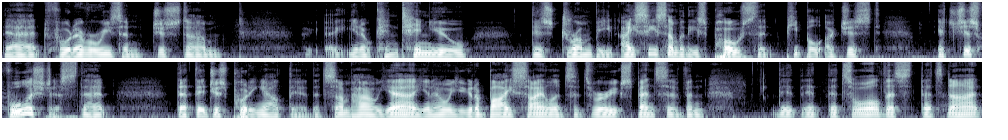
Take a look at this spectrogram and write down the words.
that for whatever reason just um, you know continue this drumbeat. I see some of these posts that people are just it's just foolishness that that they're just putting out there that somehow, yeah, you know, you're going to buy silence. It's very expensive, and it, it, that's all. That's that's not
